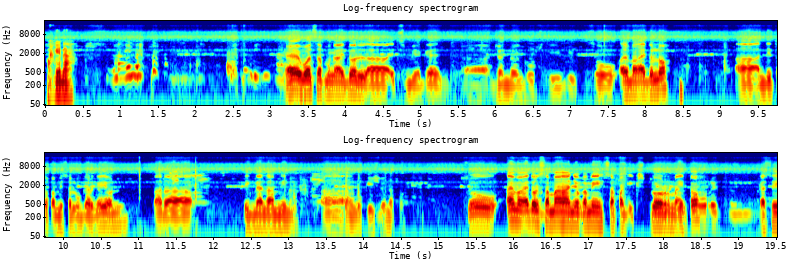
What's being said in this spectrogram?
Okay na. Hey, what's up mga idol? Uh, it's me again, uh, John Roll Ghost TV. So, ay mga idol no, uh, andito kami sa lugar ngayon para tignan namin uh, ang location na to. So, ay mga idol, samahan nyo kami sa pag-explore na ito. Kasi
